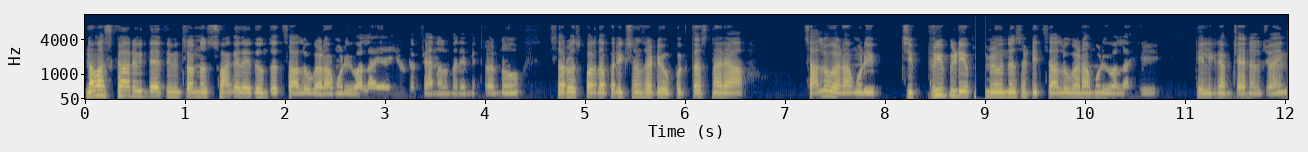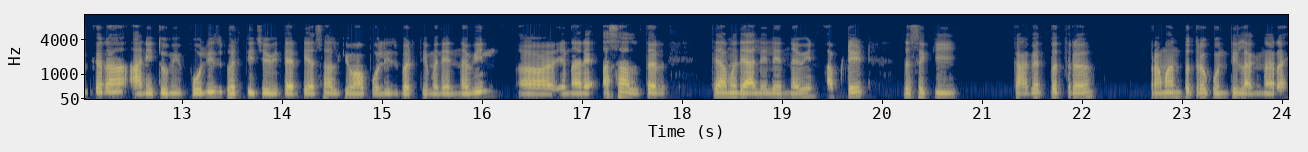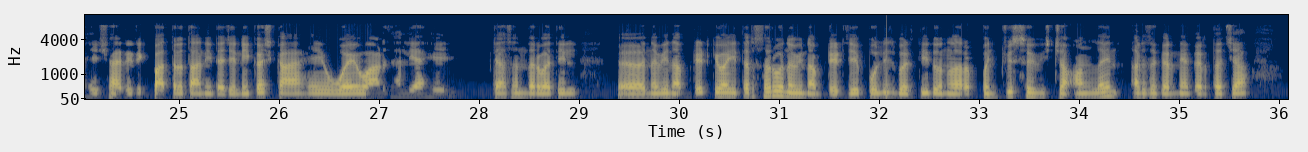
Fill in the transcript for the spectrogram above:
नमस्कार विद्यार्थी मित्रांनो. स्वागत आहे तुमचं चालू घडामोडीवाला या युट्यूब चॅनलमध्ये मित्रांनो सर्व स्पर्धा परीक्षांसाठी उपयुक्त असणाऱ्या चालू घडामोडीची फ्री पीडीएफ मिळवण्यासाठी चालू घडामोडीवाला हे टेलिग्राम चॅनल जॉईन करा आणि तुम्ही पोलीस भरतीचे विद्यार्थी असाल किंवा पोलीस भरतीमध्ये नवीन येणारे असाल तर त्यामध्ये आलेले नवीन अपडेट जसं की कागदपत्र प्रमाणपत्र कोणती लागणार आहे शारीरिक पात्रता आणि त्याचे निकष काय आहे वय वाढ झाली आहे त्या संदर्भातील नवीन अपडेट किंवा इतर सर्व नवीन अपडेट जे पोलीस भरती दोन हजार पंचवीस सव्वीसच्या ऑनलाईन अर्ज करण्याकरताच्या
